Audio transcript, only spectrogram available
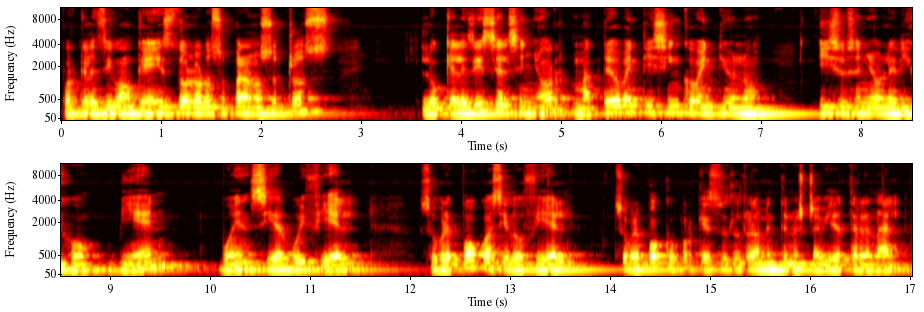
Porque les digo, aunque es doloroso para nosotros, lo que les dice el Señor, Mateo 25, 21, y su Señor le dijo, bien, buen siervo y fiel, sobre poco has sido fiel, sobre poco, porque eso es realmente nuestra vida terrenal,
